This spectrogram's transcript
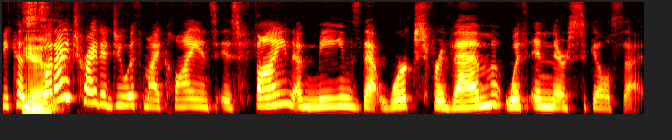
because Yeah. what I try to do with my clients is find a means that works for them within their skill set.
